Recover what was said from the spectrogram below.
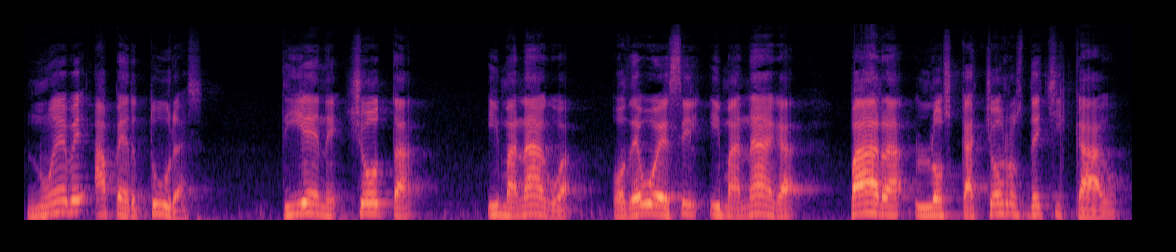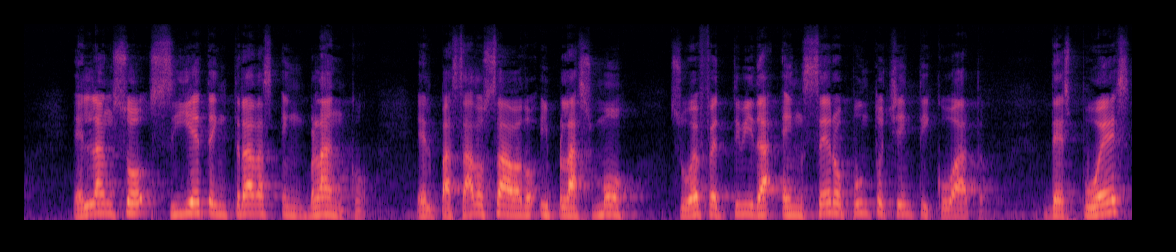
nueve aperturas tiene Chota y Managua, o debo decir, y Managa, para los cachorros de Chicago. Él lanzó siete entradas en blanco el pasado sábado y plasmó su efectividad en 0.84. Después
